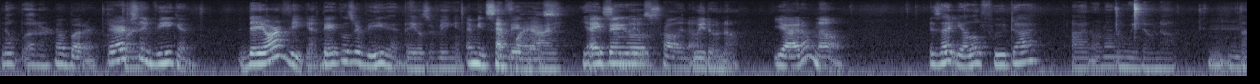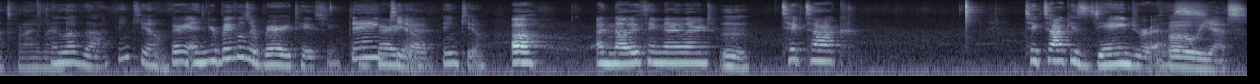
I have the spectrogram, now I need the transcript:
No butter. no butter. They're actually vegan. They are vegan. Bagels are vegan. Bagels are vegan. I mean, some FYI. bagels. Yeah, Egg some bagels, probably not. We don't know. Yeah, I don't know. Is that yellow food dye? I don't know. We don't know. Mm-mm. That's what I learned. I love that. Thank you. Very, and your bagels are very tasty. Thank very you. Good. Thank you. Oh, another thing that I learned: Mm. TikTok. TikTok is dangerous. Oh yes.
